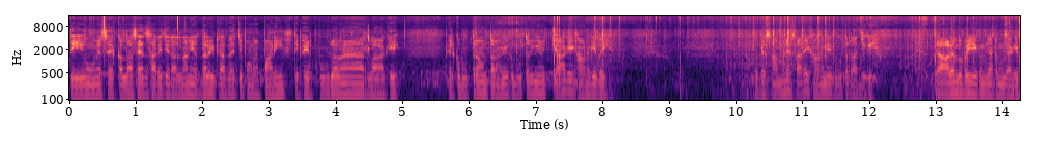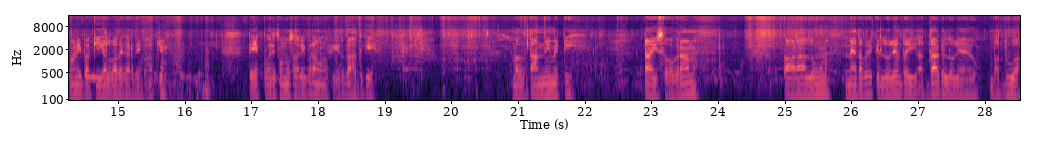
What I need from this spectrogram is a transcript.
ਤੇ ਉਵੇਂ ਸੇ ਕੱਲਾ ਸ਼ਹਿਦ ਸਾਰੇ ਚ ਰਲਣਾ ਨਹੀਂ, ਅੱਧਾ ਲੀਟਰ ਵਿੱਚ ਚ ਪਾਉਣਾ ਪਾਣੀ ਤੇ ਫਿਰ ਪੂਰਾ ਰਲਾ ਕੇ ਫਿਰ ਕਬੂਤਰਾਂ ਨੂੰ ਧਰਾਂਗੇ, ਕਬੂਤਰ ਵੀ ਇਹਨੂੰ ਚਾਹ ਕੇ ਖਾਣਗੇ ਬਈ। ਤੁਹਾਡੇ ਸਾਹਮਣੇ ਸਾਰੇ ਖਾਣਗੇ ਕਬੂਤਰ ਰੱਜ ਕੇ। ਤੇ ਆਲਿਆਂ ਤੋਂ ਬਈ ਇੱਕ ਜੱਟ ਨੂੰ ਲੈ ਕੇ ਪਾਣੀ ਬਾਕੀ ਗੱਲਬਾਤ ਕਰਦੇ ਹਾਂ ਬਾਅਦ ਚੋਂ। ਤੇ ਇੱਕ ਵਾਰੀ ਤੁਹਾਨੂੰ ਸਾਰੇ ਭਰਾਵਾਂ ਨੂੰ ਫੇਰ ਦੱਸ ਦਈਏ। ਮਲਤਾਨੀ ਮਿੱਟੀ 250 ਗ੍ਰਾਮ। ਕਾਲਾ ਲੂਣ, ਮੈਂ ਤਾਂ ਵੀਰੇ ਕਿਲੋ ਲਿਆਂਦਾ ਜੀ, ਅੱਧਾ ਕਿਲੋ ਲਿਆਇਓ, ਵਾਧੂ ਆ।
